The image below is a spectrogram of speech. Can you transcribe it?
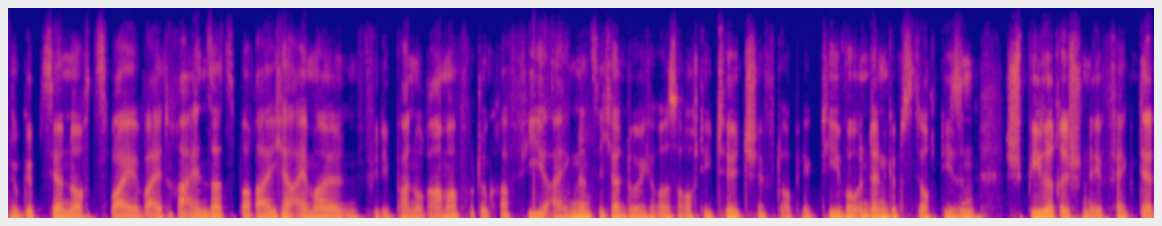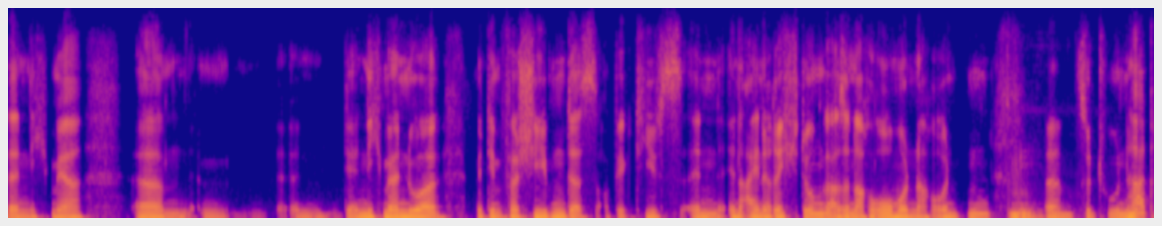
Du gibt es ja noch zwei weitere Einsatzbereiche. Einmal für die Panoramafotografie eignen sich ja durchaus auch die Tilt-Shift-Objektive und dann gibt es doch diesen spielerischen Effekt, der dann nicht mehr, ähm, der nicht mehr nur mit dem Verschieben des Objektivs in, in eine Richtung, also nach oben und nach unten, äh, zu tun hat,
